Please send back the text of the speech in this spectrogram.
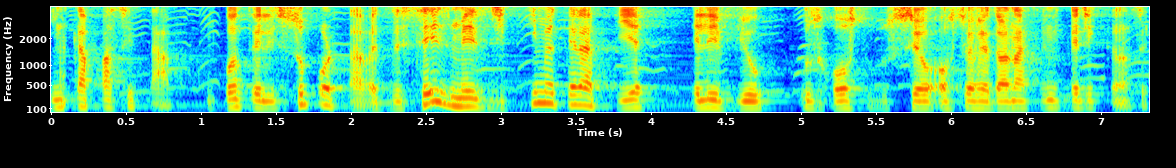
incapacitava. Enquanto ele suportava 16 meses de quimioterapia, ele viu os rostos do seu, ao seu redor na clínica de câncer.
